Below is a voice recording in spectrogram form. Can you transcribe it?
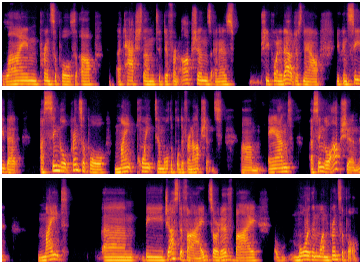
line principles up, attach them to different options. And as she pointed out just now, you can see that a single principle might point to multiple different options. Um, and a single option might um, be justified sort of by more than one principle.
